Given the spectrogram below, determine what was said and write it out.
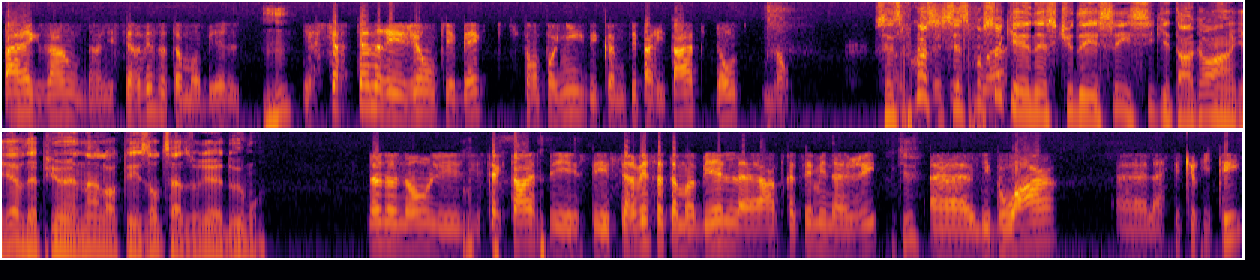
Par exemple, dans les services automobiles, hmm. il y a certaines régions au Québec qui sont pognées avec des comités paritaires, puis d'autres non. C'est pour, pour, ça qu'il y a une SQDC ici qui est encore en grève depuis un an, alors que les autres, ça a duré deux mois. Non, non, non. Les, secteurs, c'est services automobiles, euh, entretien ménager, euh, les boueurs, euh, la sécurité,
